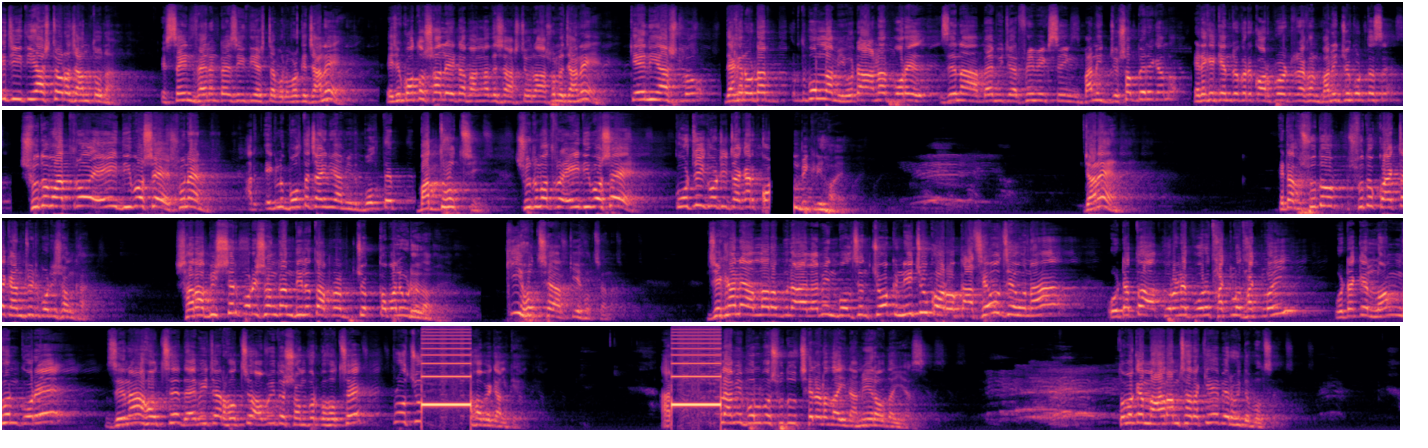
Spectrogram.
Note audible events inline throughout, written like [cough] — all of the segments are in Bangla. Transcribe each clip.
এই যে ইতিহাসটা ওরা জানতো না, এই সেন্ট ভ্যালেন্টাইন্স ইতিহাসটা বলো, ওরা জানে? এই যে কত সালে এটা বাংলাদেশে আসছে, ওরা আসলে জানে? কে নিয়ে আসলো? দেখেন ওটা বললামই, ওটা আনার পরে জেনা ব্যবিচার ফ্রিমিক্সিং বাণিজ্য সব বেড়ে গেল। এটাকে কেন্দ্র করে কর্পোরেটরা এখন বাণিজ্য করতেছে। শুধুমাত্র এই দিবসে, শুনেন, আর এগুলো বলতে চাইনি আমি, বলতে বাধ্য হচ্ছি। শুধুমাত্র এই দিবসে কোটি কোটি টাকার কম বিক্রি হয়। জানেন? এটা শুধু শুধু কয়েকটা কান্ট্রির পরিসংখ্যান। সারা বিশ্বের পরিসংখ্যান দিলে তো আপনার চোখ কপালে উঠে যাবে। কি হচ্ছে আর কি হচ্ছে না? যেখানে আল্লাহ রবুল আলমিন বলছেন, চোখ নিচু করো, কাছেও যেও না। ওটা তো কোরআনে পড়ে থাকল থাকলোই। ওটাকে লঙ্ঘন করে জেনা হচ্ছে, ব্যবিচার হচ্ছে, অবৈধ সম্পর্ক হচ্ছে, প্রচুর হবে কালকে। আর [laughs] আমি বলব শুধু ছেলেটা দায়ী না, মেয়েরাও দায়ী আছে। তোমাকে মাহারাম ছাড়া কে বের হইতে বলছে?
